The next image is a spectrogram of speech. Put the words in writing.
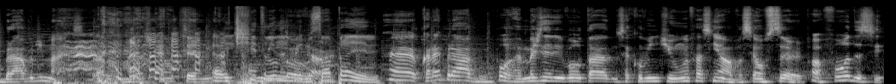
brabo demais. Brabo demais acho que é um termo É título combina novo, melhor. só pra ele. É, o cara é brabo. Porra, imagina ele voltar no século XXI e falar assim, ó, você é um Sir. Pô, foda-se.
